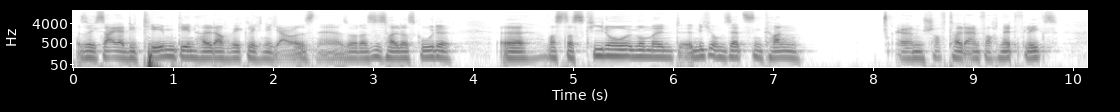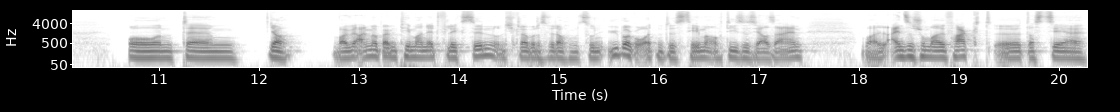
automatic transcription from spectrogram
also ich sage ja, die Themen gehen halt auch wirklich nicht aus. Ne? Also das ist halt das Gute, äh, was das Kino im Moment äh, nicht umsetzen kann, ähm, schafft halt einfach Netflix. Und ähm, ja, weil wir einmal beim Thema Netflix sind und ich glaube, das wird auch so ein übergeordnetes Thema auch dieses Jahr sein, weil eins ist schon mal Fakt, äh, dass der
